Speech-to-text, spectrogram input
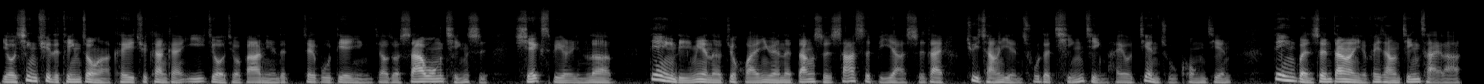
有兴趣的听众啊，可以去看看一九九八年的这部电影，叫做《莎翁情史》（Shakespeare in Love）。电影里面呢，就还原了当时莎士比亚时代剧场演出的情景，还有建筑空间。电影本身当然也非常精彩啦。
